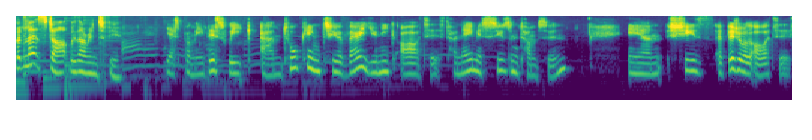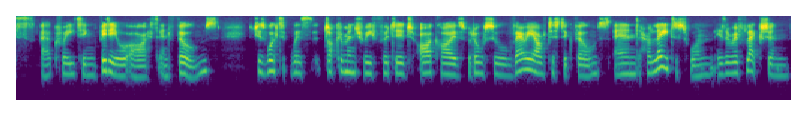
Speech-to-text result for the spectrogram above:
But let's start with our interview. Yes, Pommy, this week I'm talking to a very unique artist. Her name is Susan Thomson, and she's a visual artist uh, creating video art and films. She's worked with documentary footage, archives, but also very artistic films, and her latest one is a reflection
